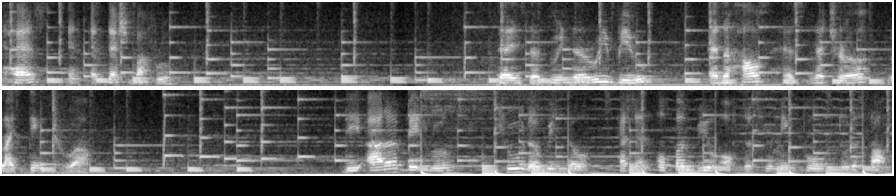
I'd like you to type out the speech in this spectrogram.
It has an attached bathroom. There is a greenery view and the house has natural lighting throughout. The other bedroom, through the window, has an open view of the swimming pool to the south.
